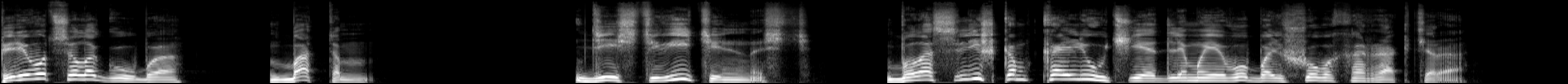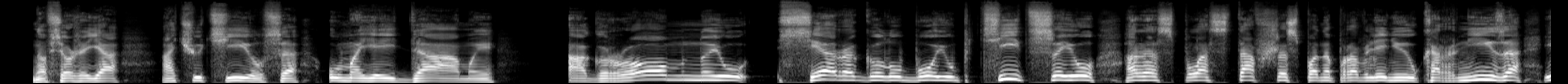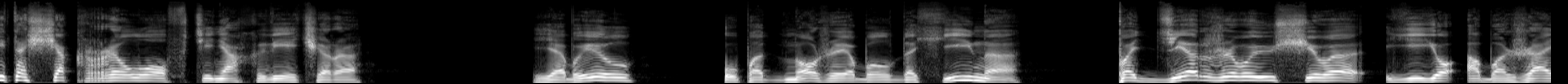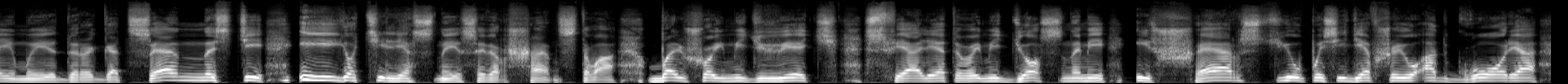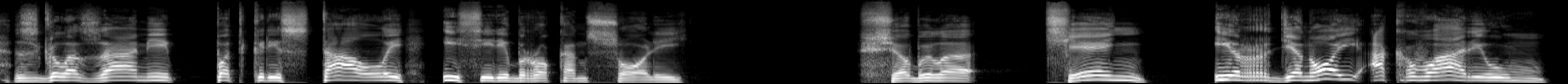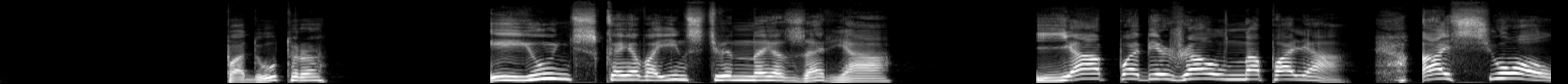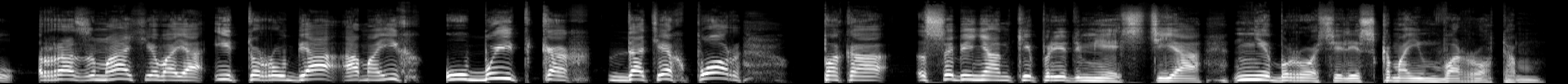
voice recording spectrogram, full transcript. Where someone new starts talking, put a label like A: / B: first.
A: Перевод Сологуба. Баттом. Действительность была слишком колючая для моего большого характера. Но все же я очутился у моей дамы, огромную серо-голубою птицею, распластавшись по направлению карниза и таща крыло в тенях вечера. Я был у подножия балдахина, поддерживающего ее обожаемые драгоценности и ее телесные совершенства. Большой медведь с фиолетовыми деснами и шерстью, посидевшую от горя, с глазами под кристаллы и серебро консолей. Все было тень, и рдяной аквариум. Под утро июньская воинственная заря. Я побежал на поля. Осел, размахивая и трубя о моих убытках до тех пор, пока Собинянки предместья не бросились к моим воротам.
